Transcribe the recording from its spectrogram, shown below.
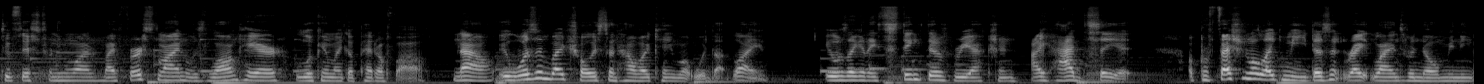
to Fish 21, my first line was long hair, looking like a pedophile. Now, it wasn't by choice on how I came up with that line. It was like an instinctive reaction. I had to say it. A professional like me doesn't write lines with no meaning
